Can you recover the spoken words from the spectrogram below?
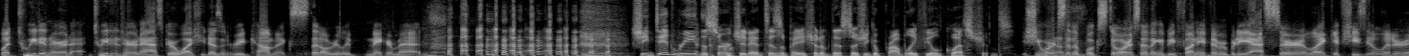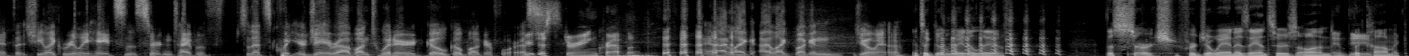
But tweet at her, tweet at her and ask her why she doesn't read comics. That'll really make her mad. She did read the search in anticipation of this, so she could probably field questions. She works at a bookstore, so I think it'd be funny if everybody asks her, like, if she's illiterate, that she like really hates a certain type of. So that's quit your J Rob on Twitter. Go go bug her for us. You're just stirring crap up. I like I like bugging Joanna. It's a good way to live. the search for Joanna's answers on the comic.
